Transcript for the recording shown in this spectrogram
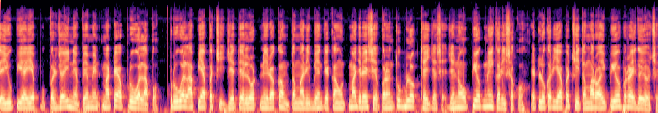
તે યુપીઆઈ એપ ઉપર જઈને પેમેન્ટ માટે અપ્રુવલ આપો. અપ્રુવલ આપ્યા પછી જે તે લોટની રકમ તમારી બેંક એકાઉન્ટમાં જ રહેશે, પરંતુ બ્લોક થઈ જશે, જેનો ઉપયોગ નહીં કરી શકો. એટલું કર્યા પછી તમારો આઈપીઓ ભરાઈ ગયો છે.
